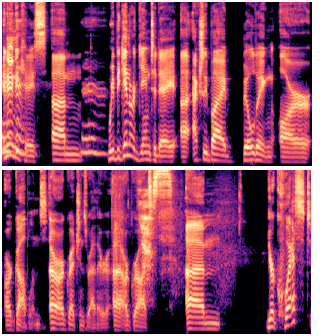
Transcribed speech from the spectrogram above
In any case, um, we begin our game today uh, actually by building our our goblins, or our Gretchens rather, uh, our grots. Um, your quest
